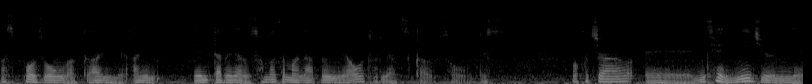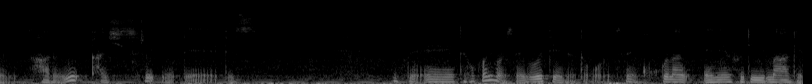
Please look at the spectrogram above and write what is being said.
まスポーツ、音楽、アニメ、アニメ、エンタメなど様々な分野を取り扱うそうです。まこちらは、えー、2022年春に開始する予定です。ですね、えー、で他にもですね、ググってみたところですね、国内 NFT マーケッ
